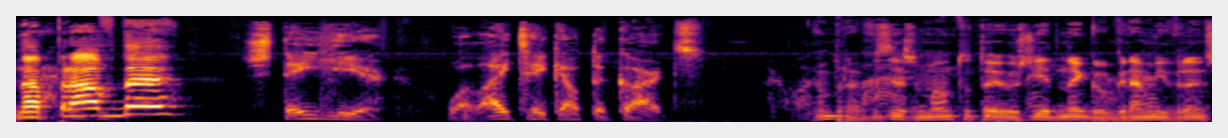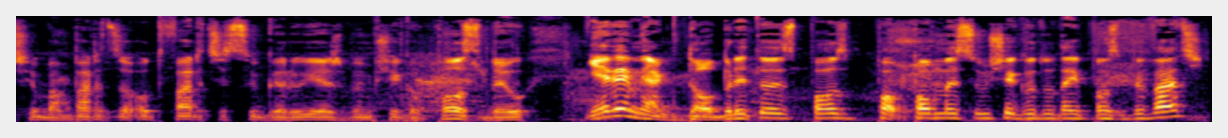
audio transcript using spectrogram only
Naprawdę? Stay here while I take out the guards. Dobra, widzę, że mam tutaj już jednego, gra mi wręcz chyba bardzo otwarcie sugeruje, żebym się go pozbył. Nie wiem jak dobry to jest po pomysł się go tutaj pozbywać,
